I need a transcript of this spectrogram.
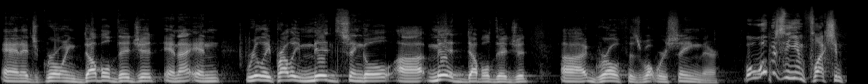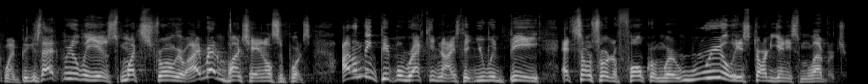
and it's growing double digit and and really probably mid single, uh, mid double digit uh, growth is what we're seeing there. Well, what was the inflection point? Because that really is much stronger. I read a bunch of analyst reports. I don't think people recognize that you would be at some sort of fulcrum where it really is starting to getting some leverage.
